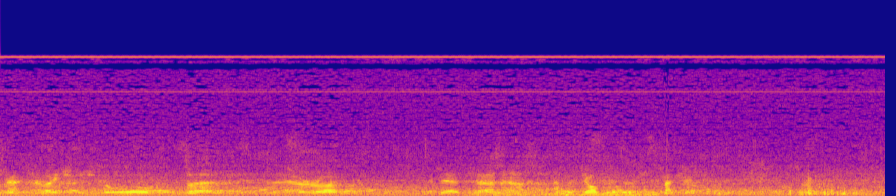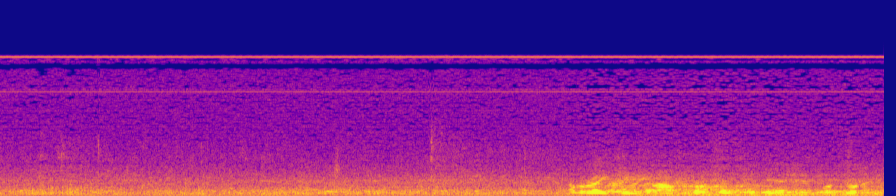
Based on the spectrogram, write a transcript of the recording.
Congratulations to all concerned in their, uh, their turnout and the job they're doing. Thank you. Other 18, ah, we've a football here. What's your name?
